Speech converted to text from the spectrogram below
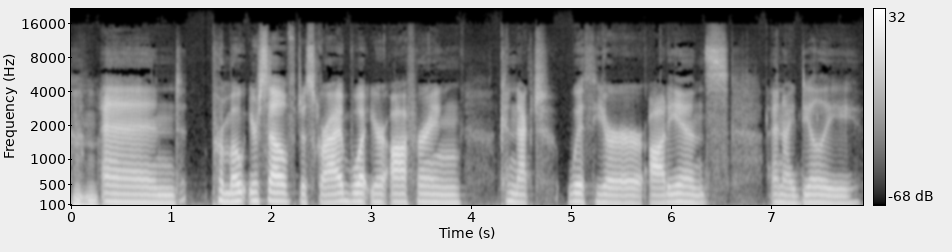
mm-hmm. and promote yourself, describe what you're offering, connect with your audience, and ideally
